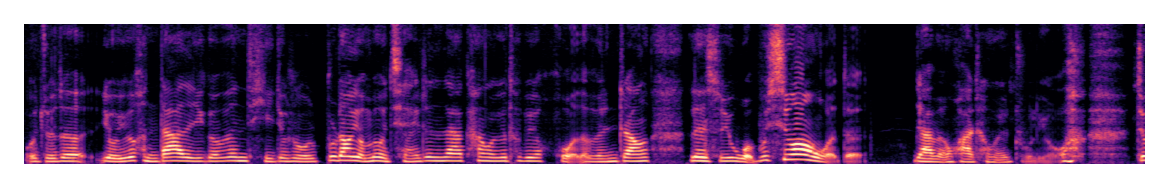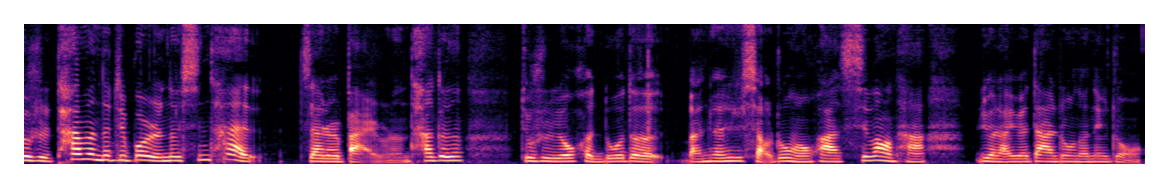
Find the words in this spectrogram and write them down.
我觉得有一个很大的一个问题，就是我不知道有没有前一阵子大家看过一个特别火的文章，类似于我不希望我的亚文化成为主流，就是他们的这波人的心态在这儿摆着呢，他跟。就是有很多的完全是小众文化，希望它越来越大众的那种，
